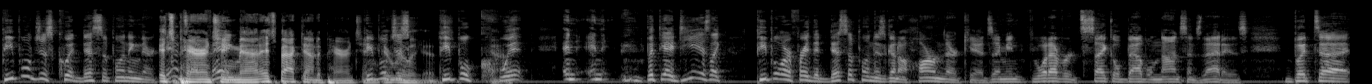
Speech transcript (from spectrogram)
people just quit disciplining their kids. It's parenting, man. It's back down to parenting. People it just really is. people quit and and but the idea is like people are afraid that discipline is going to harm their kids. I mean, whatever psychobabble nonsense that is. But uh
